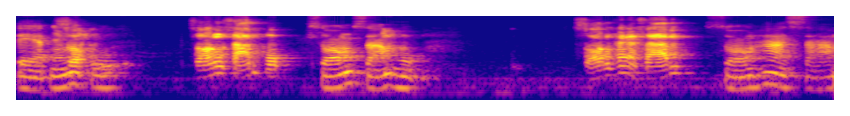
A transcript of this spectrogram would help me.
แปดยังรอบปูสองสามหก สองสามหกสองห้าสามสองห้าสาม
